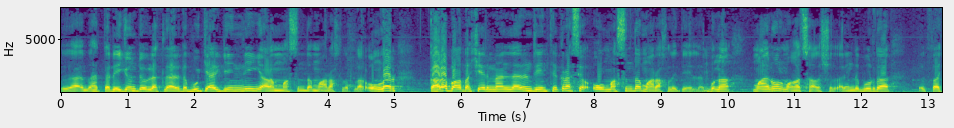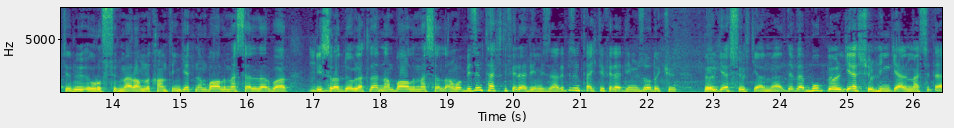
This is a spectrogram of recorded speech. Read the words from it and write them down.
hətta region dövlətləri də bu gərginliyin yaranmasında maraqlıdırlar. Onlar Qarabağdakı ermənilərin reinteqrasiya olmasında maraqlı deyirlər. Buna mane olmağa çalışırlar. İndi burada tutaq ki, Rus sülhməramlı kontingentlə bağlı məsələlər var, bir sıra dövlətlərlə bağlı məsələlər. Amma bizim təklif elədiyimiz nədir? Bizim təklif elədiyimiz odur ki, bölgəyə sülh gəlməlidir və bu bölgəyə sülhün gəlməsi də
